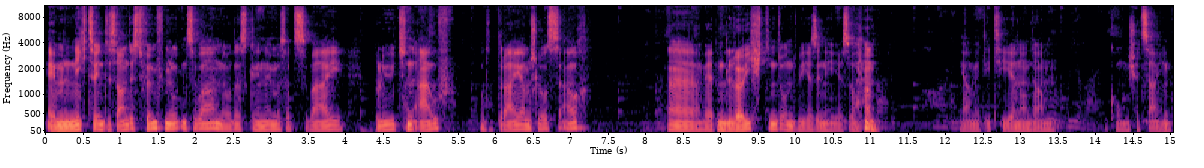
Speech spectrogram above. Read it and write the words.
eben nicht so interessant ist, fünf Minuten zu warten, oder? Es gehen immer so zwei Blüten auf oder drei am Schluss auch. Äh, werden leuchtend und wir sind hier so ja, meditieren und haben komische Zeichen.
